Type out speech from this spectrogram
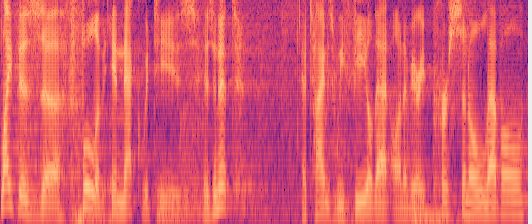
Life is uh, full of inequities, isn't it? At times we feel that on a very personal level.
